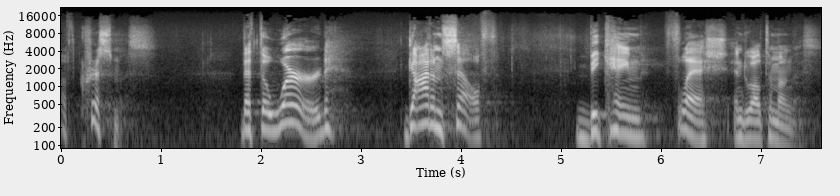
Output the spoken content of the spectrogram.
of Christmas. That the Word, God Himself, became flesh and dwelt among us.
